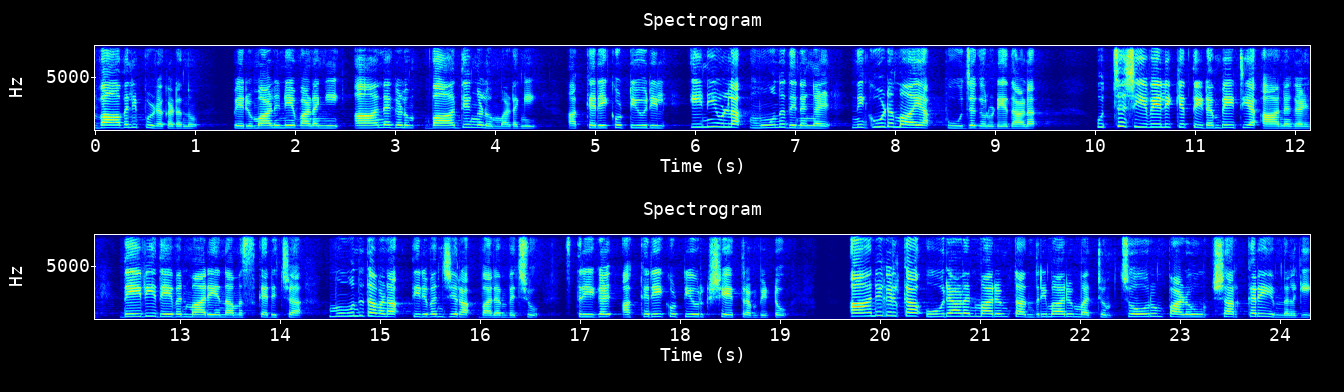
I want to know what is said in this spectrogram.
വാവലിപ്പുഴ കടന്നു. പെരുമാളിനെ വണങ്ങി ആനകളും വാദ്യങ്ങളും മടങ്ങി. അക്കരെ കൊട്ടിയൂരിൽ ഇനിയുള്ള മൂന്ന് ദിനങ്ങൾ നിഗൂഢമായ പൂജകളുടേതാണ്. ഉച്ചശീവേലിക്ക് തിടമ്പേറ്റിയ ആനകൾ ദേവീദേവന്മാരെ നമസ്കരിച്ച് മൂന്ന് തവണ തിരുവഞ്ചിറ വലം വെച്ചു. സ്ത്രീകൾ അക്കരെ കൊട്ടിയൂർ ക്ഷേത്രം വിട്ടു. ആനകൾക്ക് ഊരാളന്മാരും തന്ത്രിമാരും മറ്റും ചോറും പഴവും ശർക്കരയും നൽകി.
